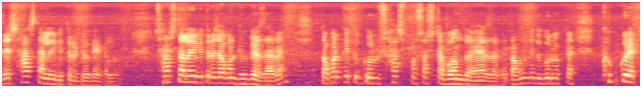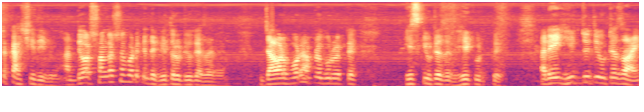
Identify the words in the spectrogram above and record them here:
যেয়ে শ্বাস নালীর ভিতরে ঢুকে গেল। শ্বাসনালীর ভিতরে যখন ঢুকে যাবে, তখন কিন্তু গরুর শ্বাস প্রশ্বাসটা বন্ধ হয়ে যাবে। তখন কিন্তু গরু একটা খুব করে একটা কাশি দিবে। আর দেওয়ার সঙ্গে সঙ্গে ওটা কিন্তু ভিতরে ঢুকে যাবে। যাওয়ার পরে আপনার গরু একটা হিসকি উঠে যাবে, হিক উঠবে। আর এই হিট যদি উঠে যায়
